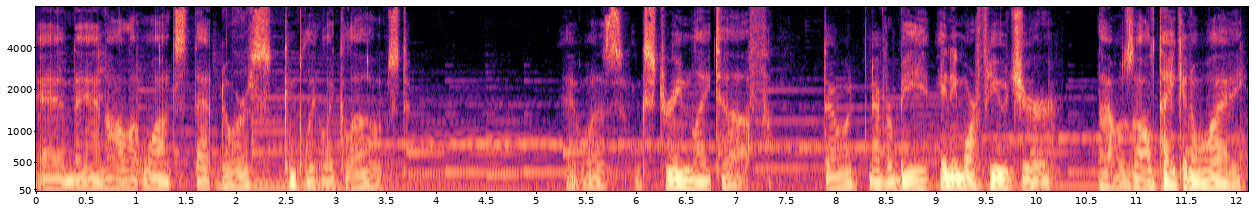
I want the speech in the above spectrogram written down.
And then all at once, that door's completely closed. It was extremely tough. There would never be any more future. That was all taken away.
